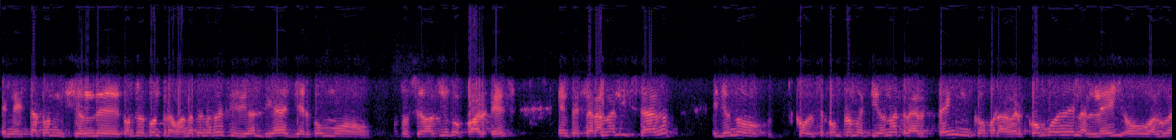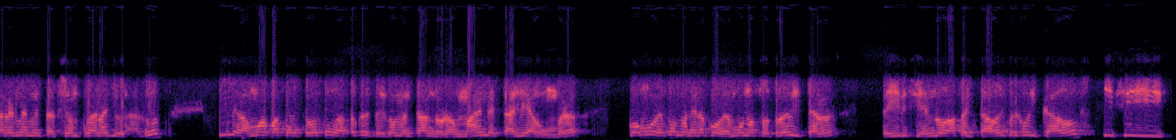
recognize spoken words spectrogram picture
en esta comisión de contra el contrabando que nos recibió el día de ayer como asociado a par es empezar a analizar ellos no se comprometieron a traer técnicos para ver cómo desde la ley o alguna reglamentación puedan ayudarnos y le vamos a pasar todos estos datos que estoy comentando ahora más en detalle aún, ¿verdad? Cómo de esa manera podemos nosotros evitar seguir siendo afectados y perjudicados y si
